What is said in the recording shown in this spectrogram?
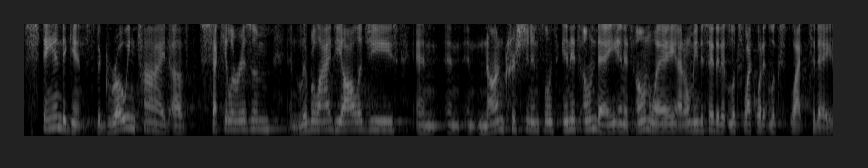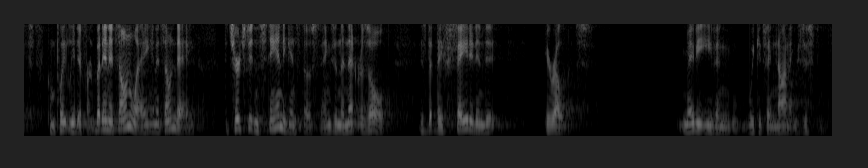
stand against the growing tide of secularism and liberal ideologies and, and, and non Christian influence in its own day, in its own way. I don't mean to say that it looks like what it looks like today, it's completely different. But in its own way, in its own day, the church didn't stand against those things, and the net result is that they faded into irrelevance. Maybe even we could say non existence.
